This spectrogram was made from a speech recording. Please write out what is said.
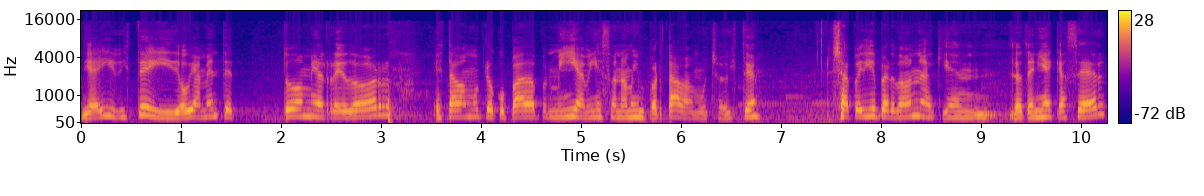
de ahí, ¿viste? Y obviamente todo a mi alrededor estaba muy preocupada por mí y a mí eso no me importaba mucho, ¿viste? Ya pedí perdón a quien lo tenía que hacer,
